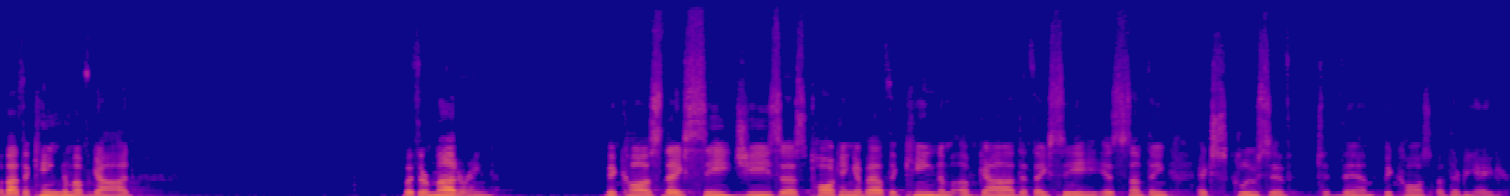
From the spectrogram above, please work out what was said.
about the kingdom of God. But they're muttering because they see Jesus talking about the kingdom of God that they see is something exclusive to them because of their behavior.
